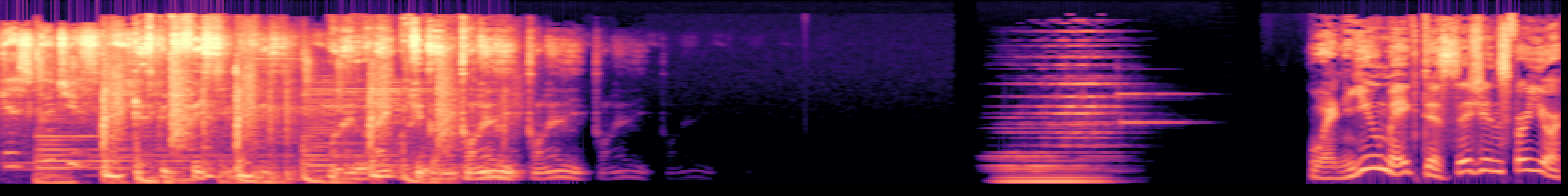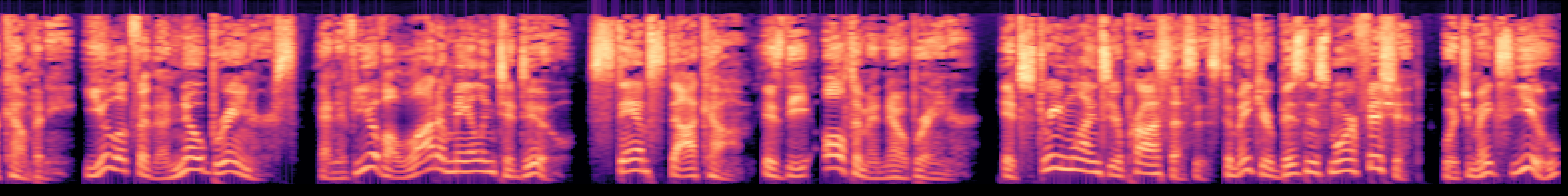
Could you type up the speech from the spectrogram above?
Qu'est-ce que tu fais Qu'est-ce que tu fais On aimerait que tu donnes ton avis, ton avis, ton avis. When you make decisions for your company, you look for the no brainers. And if you have a lot of mailing to do, stamps.com is the ultimate no brainer. It streamlines your processes to make your business more efficient, which makes you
